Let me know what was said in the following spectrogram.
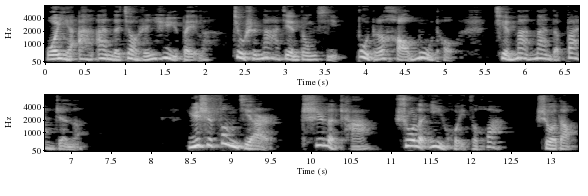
我也暗暗的叫人预备了，就是那件东西不得好木头，且慢慢的办着呢。”于是凤姐儿吃了茶，说了一会子话，说道：“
